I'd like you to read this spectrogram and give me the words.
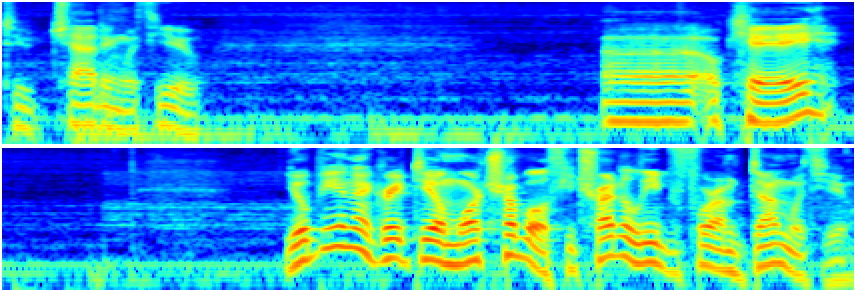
to chatting with you. Uh, okay. You'll be in a great deal more trouble if you try to leave before I'm done with you.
